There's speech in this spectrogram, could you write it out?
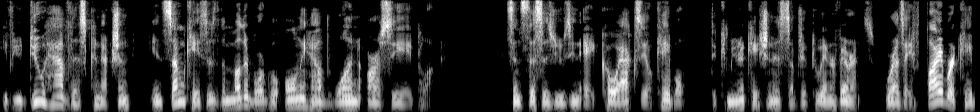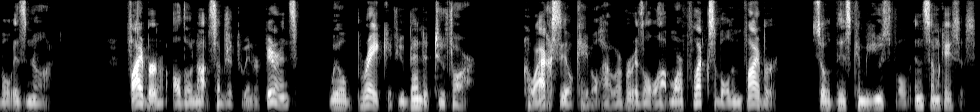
If you do have this connection, in some cases the motherboard will only have one RCA plug. Since this is using a coaxial cable, the communication is subject to interference, whereas a fiber cable is not. Fiber, although not subject to interference, will break if you bend it too far. Coaxial cable, however, is a lot more flexible than fiber, so this can be useful in some cases.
